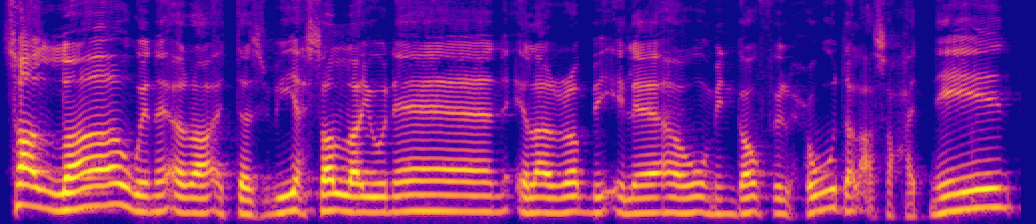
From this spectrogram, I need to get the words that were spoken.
صلى ونقرأ التسبيح. صلى يونان إلى الرب إلهه من جوف الحوت الاصح اثنين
